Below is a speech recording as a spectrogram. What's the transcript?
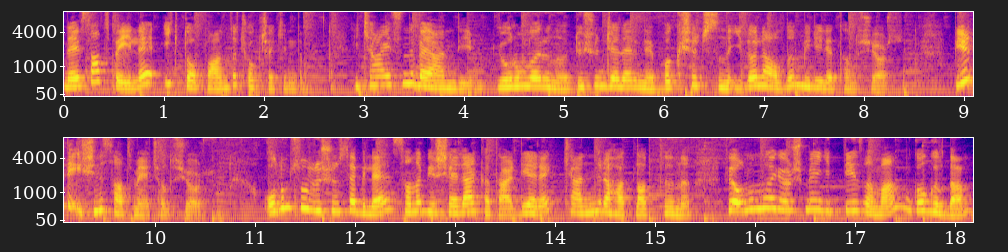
Nevzat Bey ile ilk toplantıda çok çekindim. Hikayesini beğendiğim, yorumlarını, düşüncelerini, bakış açısını idol aldığım biriyle tanışıyorsun. Bir de işini satmaya çalışıyorsun. Olumsuz düşünse bile sana bir şeyler katar diyerek kendini rahatlattığını ve onunla görüşmeye gittiği zaman Google'dan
